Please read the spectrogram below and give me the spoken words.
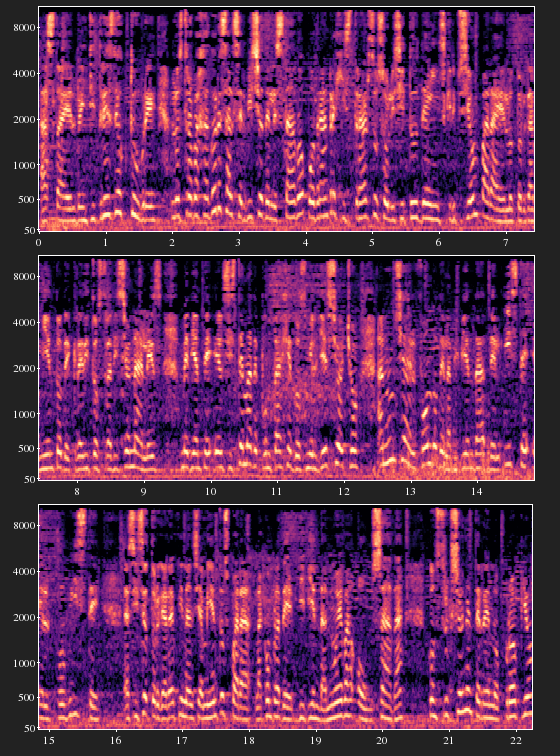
Hasta el 23 de octubre, los trabajadores al servicio del Estado podrán registrar su solicitud de inscripción para el otorgamiento de créditos tradicionales mediante el sistema de puntaje 2018, anuncia el Fondo de la Vivienda del ISTE, el FOBISTE. Así se otorgarán financiamientos para la compra de vivienda nueva o usada, construcción en terreno propio,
